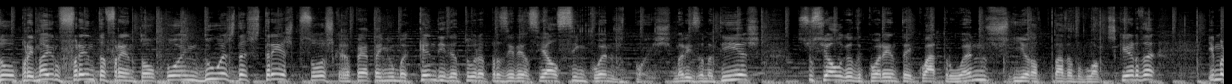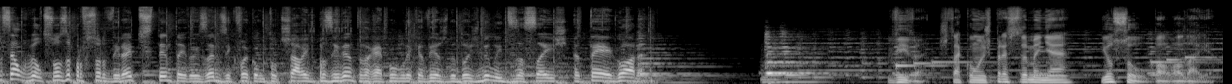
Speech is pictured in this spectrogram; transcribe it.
O primeiro frente a frente opõe duas das três pessoas que repetem uma candidatura presidencial cinco anos depois. Marisa Matias, socióloga de 44 anos e eurodeputada do Bloco de Esquerda, e Marcelo Rebelo de Sousa, professor de Direito, 72 anos e que foi, como todos sabem, Presidente da República desde 2016 até agora. Viva! Está com o Expresso da Manhã. Eu sou o Paulo Baldaia.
